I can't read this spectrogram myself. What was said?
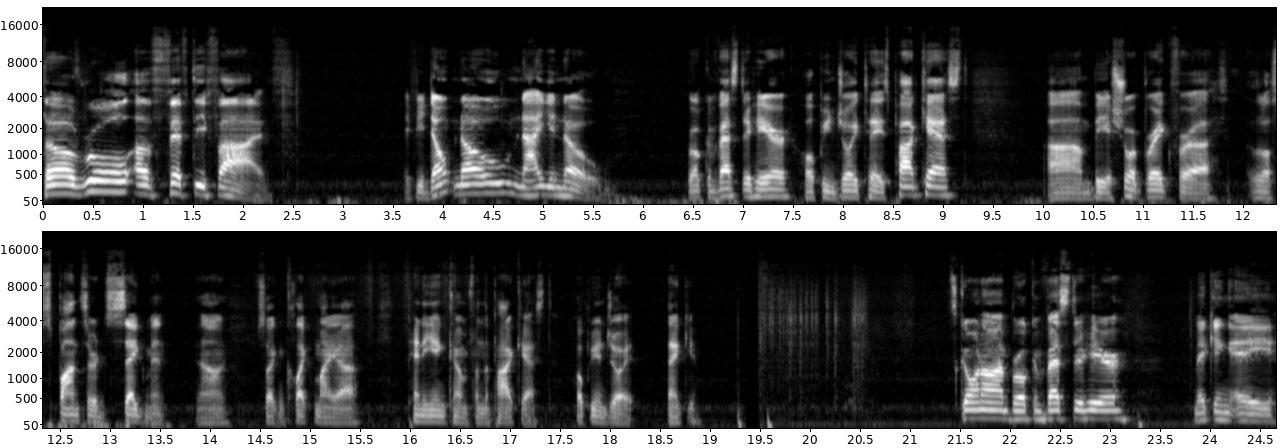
The rule of 55. If you don't know, now you know. Broke Investor here. Hope you enjoyed today's podcast. Um, be a short break for a, a little sponsored segment uh, so I can collect my uh, penny income from the podcast. Hope you enjoy it. Thank you. What's going on? Broke Investor here. Making a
